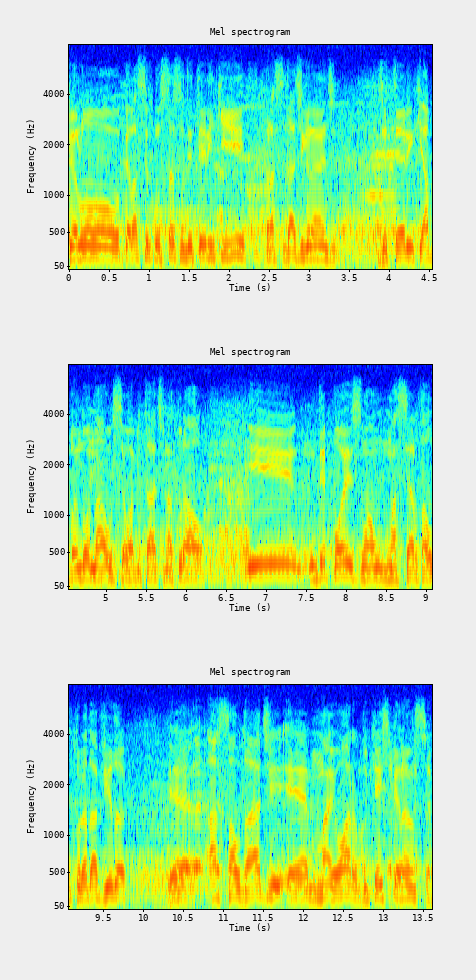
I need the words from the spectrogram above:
pelo, pela circunstância de terem que ir para a cidade grande, de terem que abandonar o seu habitat natural. E depois, a uma certa altura da vida, é, a saudade é maior do que a esperança.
